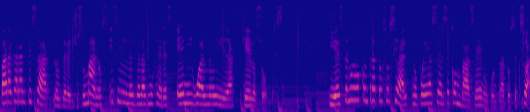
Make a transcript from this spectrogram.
para garantizar los derechos humanos y civiles de las mujeres en igual medida que los hombres. Y este nuevo contrato social no puede hacerse con base en un contrato sexual,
